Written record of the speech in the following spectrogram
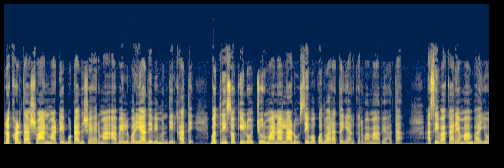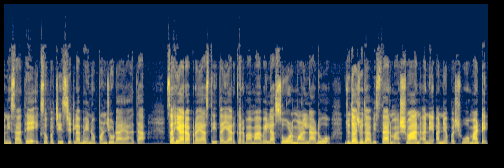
રખડતા શ્વાન માટે બોટાદ શહેરમાં આવેલ વરિયાદેવી મંદિર ખાતે બત્રીસો કિલો ચૂરમાના લાડુ સેવકો દ્વારા તૈયાર કરવામાં આવ્યા હતા. આ સેવા કાર્યમાં ભાઈઓની સાથે એકસો પચીસ જેટલા બહેનો પણ જોડાયા હતા. સહિયારા પ્રયાસથી તૈયાર કરવામાં આવેલા સોળ મણ લાડુઓ જુદા જુદા વિસ્તારમાં શ્વાન અને અન્ય પશુઓ માટે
